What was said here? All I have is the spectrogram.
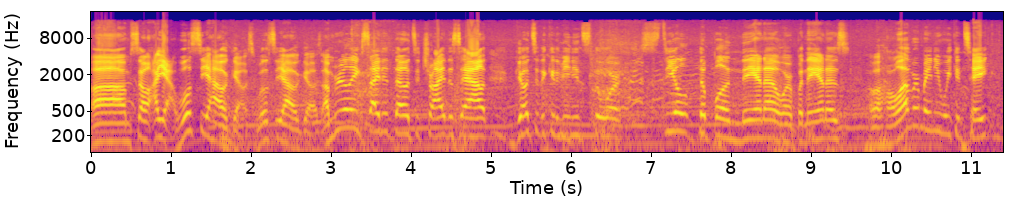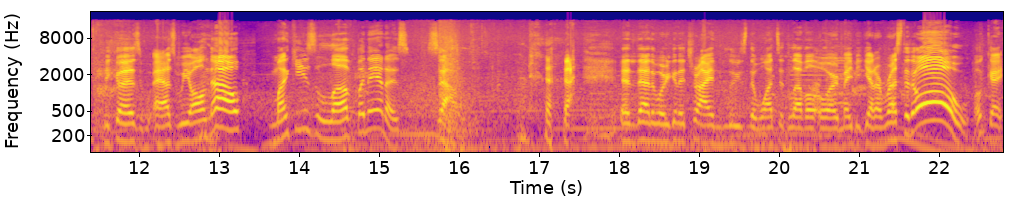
Um, so uh, yeah, we'll see how it goes. We'll see how it goes. I'm really excited though to try this out. Go to the convenience store, steal the banana or bananas, however many we can take, because as we all know, monkeys love bananas. So, and then we're gonna try and lose the wanted level or maybe get arrested. Oh, okay.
